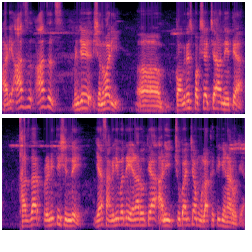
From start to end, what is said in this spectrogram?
आणि आज आजच म्हणजे शनिवारी काँग्रेस पक्षाच्या नेत्या खासदार प्रणिती शिंदे या सांगलीमध्ये येणार होत्या आणि इच्छुकांच्या मुलाखती घेणार होत्या.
